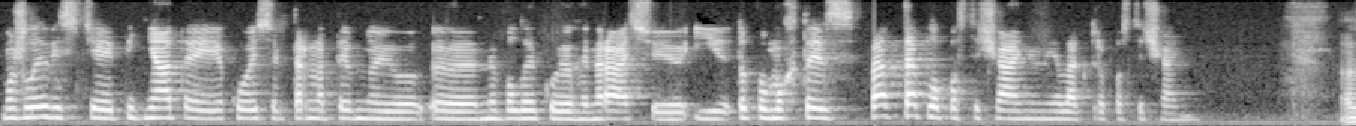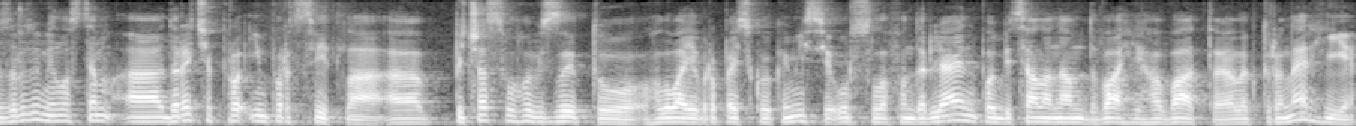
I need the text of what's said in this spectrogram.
можливість е, підняти якоюсь альтернативною е, невеликою генерацією і допомогти з теплопостачанням і електропостачанням. Е, Зрозуміло з цим. До речі, про імпорт світла. Під час свого візиту голова Європейської комісії Урсула фон дер Ляєн пообіцяла нам 2 гігават електроенергії.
